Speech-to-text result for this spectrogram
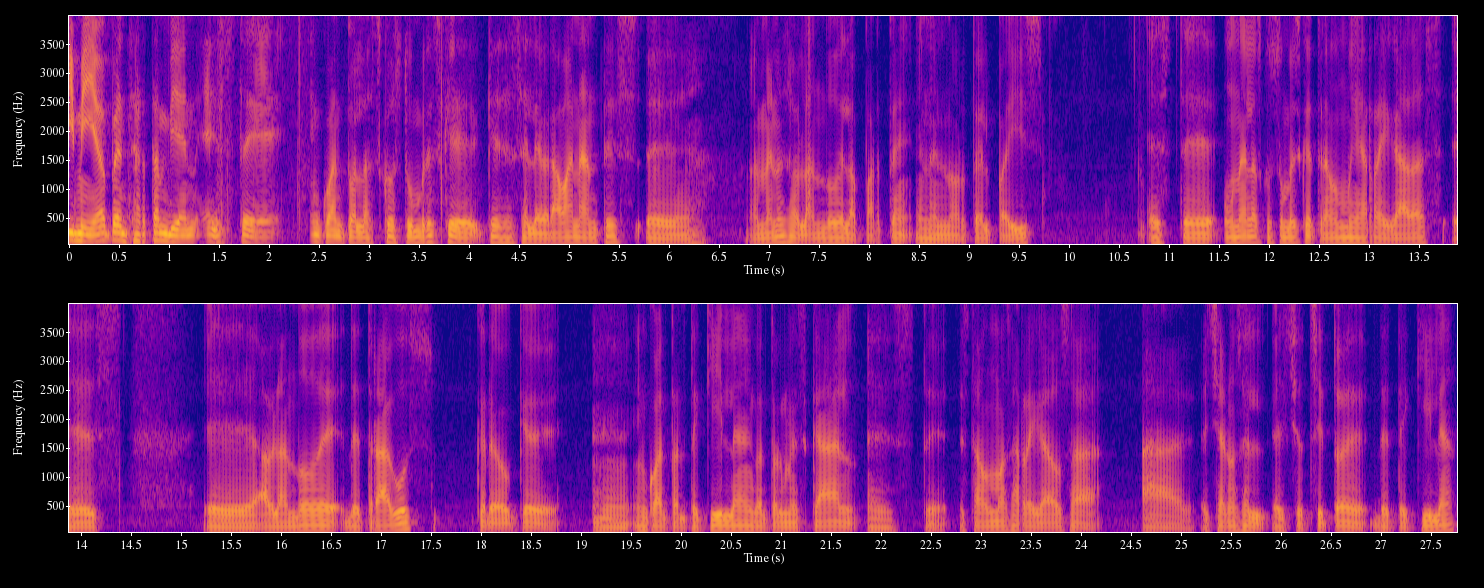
Y me iba a pensar también, este, en cuanto a las costumbres que, que se celebraban antes, eh, al menos hablando de la parte en el norte del país, este, una de las costumbres que tenemos muy arraigadas es, eh, hablando de, tragos, creo que eh, en cuanto al tequila, en cuanto al mezcal, este, estamos más arraigados a, a echarnos el, el shotcito de tequila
